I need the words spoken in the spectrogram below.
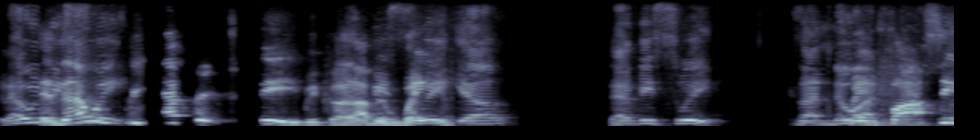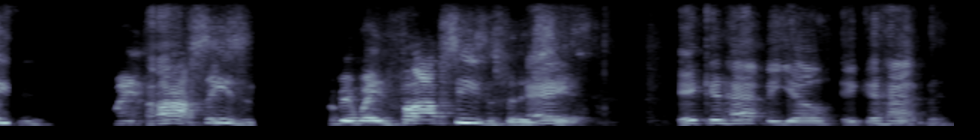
that would and be that sweet. would be epic to see because That'd I've been be waiting, sweet, yo. That'd be sweet. Because I know waiting five seasons. waiting five seasons. I've been waiting five seasons for this Hey, shit. it could happen, yo. It could happen.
